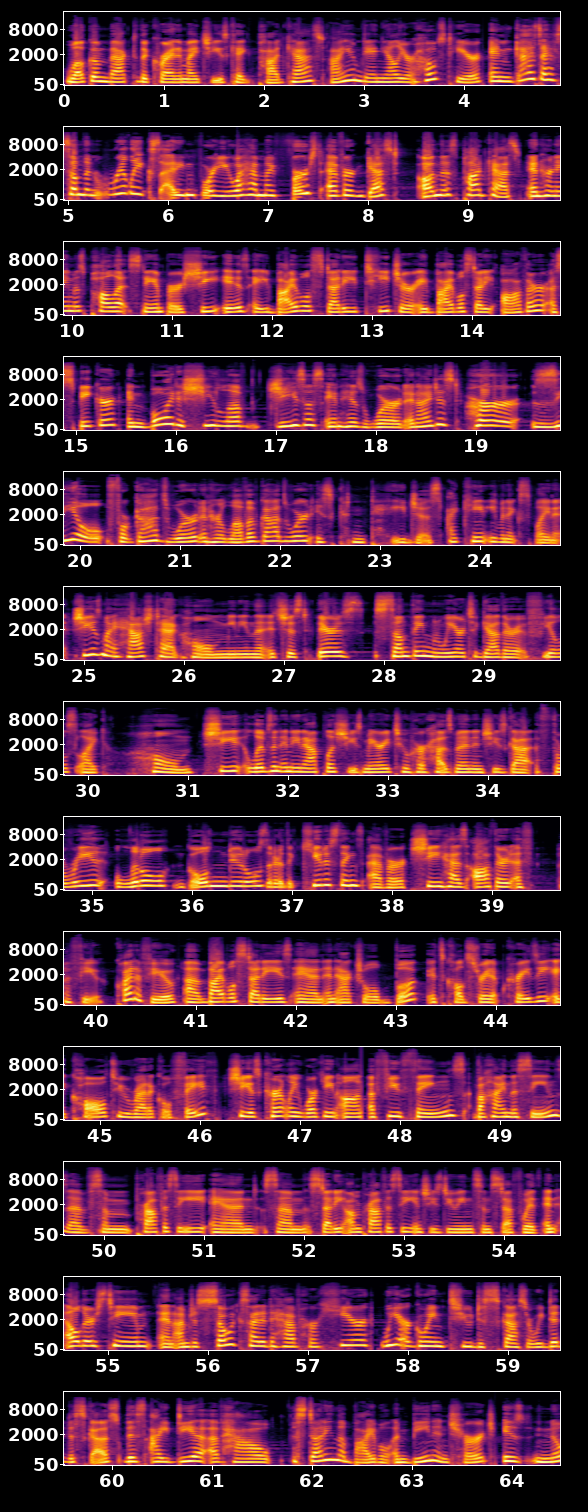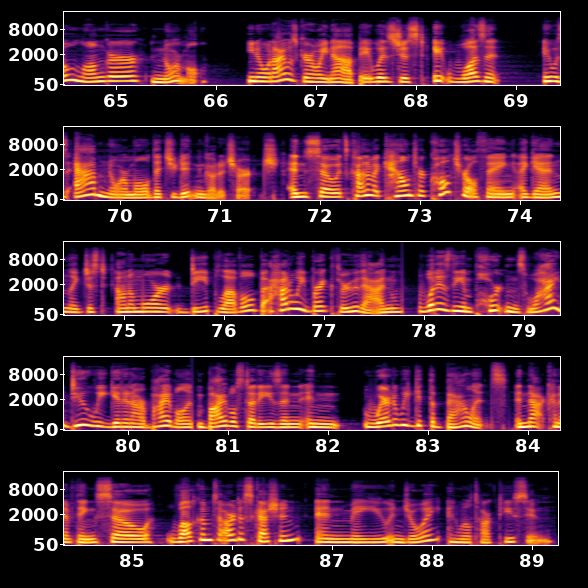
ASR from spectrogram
Welcome back to the Crying in My Cheesecake podcast. I am Danielle, your host here. And guys, I have something really exciting for you. I have my first ever guest on this podcast, and her name is Paulette Stamper. She is a Bible study teacher, a Bible study author, a speaker, and boy, does she love Jesus and his word. And I just, her zeal for God's word and her love of God's word is contagious. I can't even explain it. She is my hashtag home, meaning that it's just, there is something when we are together, it feels like home. She lives in Indianapolis. She's married to her husband and she's got three little golden doodles that are the cutest things ever. She has authored a, a few, quite a few uh, Bible studies and an actual book. It's called Straight Up Crazy A Call to Radical Faith. She is currently working on a few things behind the scenes of some prophecy and some study on prophecy. And she's doing some stuff with an elders team. And I'm just so excited to have her here. We are going to discuss, or we did discuss, this idea of how studying the Bible and being in church is no longer normal. You know, when I was growing up, it was just, it wasn't it was abnormal that you didn't go to church. And so it's kind of a countercultural thing again, like just on a more deep level. But how do we break through that? And what is the importance? Why do we get in our Bible and Bible studies and, and where do we get the balance and that kind of thing? So, welcome to our discussion and may you enjoy, and we'll talk to you soon.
